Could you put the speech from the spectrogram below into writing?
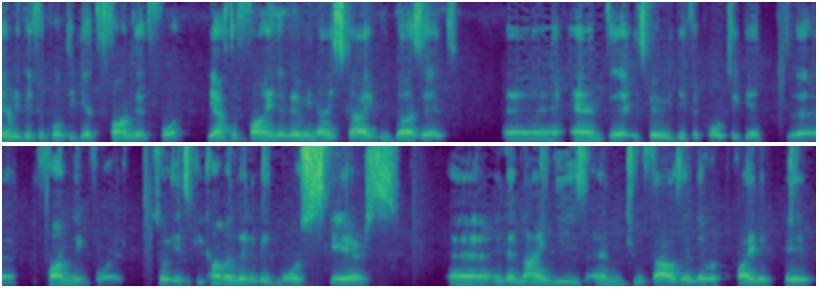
very difficult to get funded for. You have to find a very nice guy who does it, uh, and uh, it's very difficult to get uh, funding for it. So it's become a little bit more scarce uh, in the 90s and 2000, there were quite a bit.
